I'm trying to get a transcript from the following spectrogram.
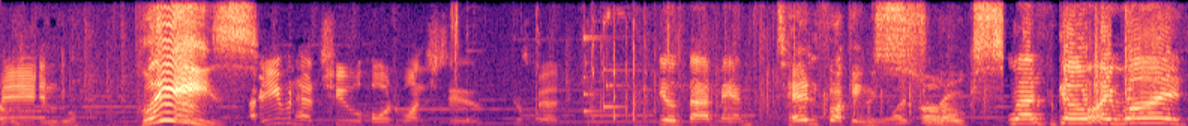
Man. was brutal. Please! I even had two hold ones too. Feels bad. Feels bad, man. Ten fucking What? Oh. strokes. Let's go. I won.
